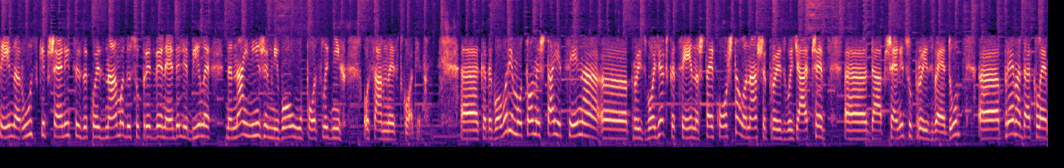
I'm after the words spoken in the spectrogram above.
cena ruske pšenice za koje znamo da su pre dve nedelje bile na najnižem nivou u poslednjih 18 godina. E, kada govorimo o tome šta je cena, e, proizvođačka cena, šta je koštalo naše proizvođače e, da pšenicu proizvedu, prema dakle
